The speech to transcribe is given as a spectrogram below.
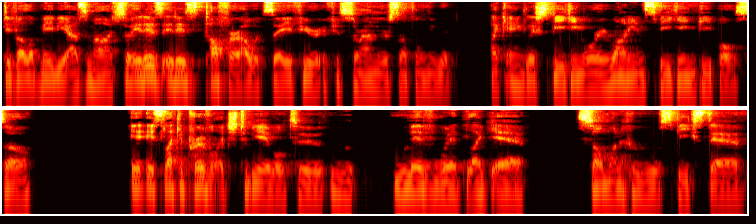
develop maybe as much. So it is, it is tougher, I would say, if you're, if you surround yourself only with like English speaking or Iranian speaking people. So it, it's like a privilege to be able to live with like a someone who speaks the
